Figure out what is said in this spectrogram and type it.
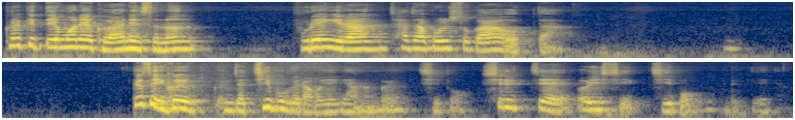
그렇기 때문에 그 안에서는 불행이란 찾아볼 수가 없다. 그래서 이걸 이제 지복이라고 얘기하는 거예요. 지복. 실제, 의식, 지복. 이렇게 얘기.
